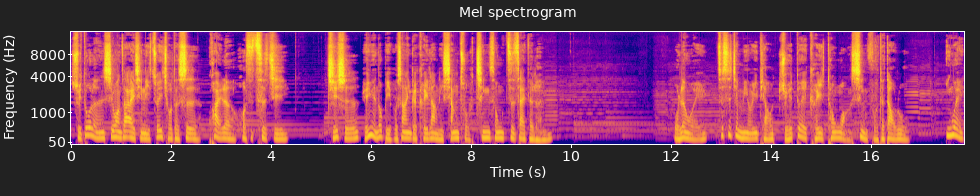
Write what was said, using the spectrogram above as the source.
许多人希望在爱情里追求的是快乐或是刺激，其实远远都比不上一个可以让你相处轻松自在的人。我认为这世界没有一条绝对可以通往幸福的道路。因为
